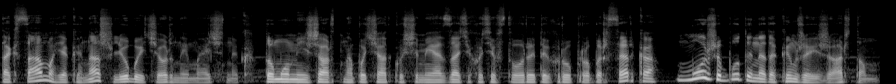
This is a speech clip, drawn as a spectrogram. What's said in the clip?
так само, як і наш любий чорний мечник. Тому мій жарт на початку, що Міядзаті хотів створити гру про берсерка, може бути не таким же й жартом.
